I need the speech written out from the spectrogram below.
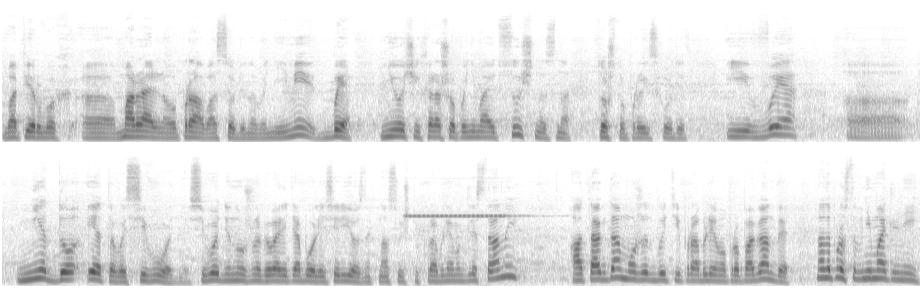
во-первых, э, морального права особенного не имеют, б, не очень хорошо понимают сущностно то, что происходит, и в, э, не до этого сегодня. Сегодня нужно говорить о более серьезных насущных проблемах для страны, а тогда может быть и проблема пропаганды. Надо просто внимательней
